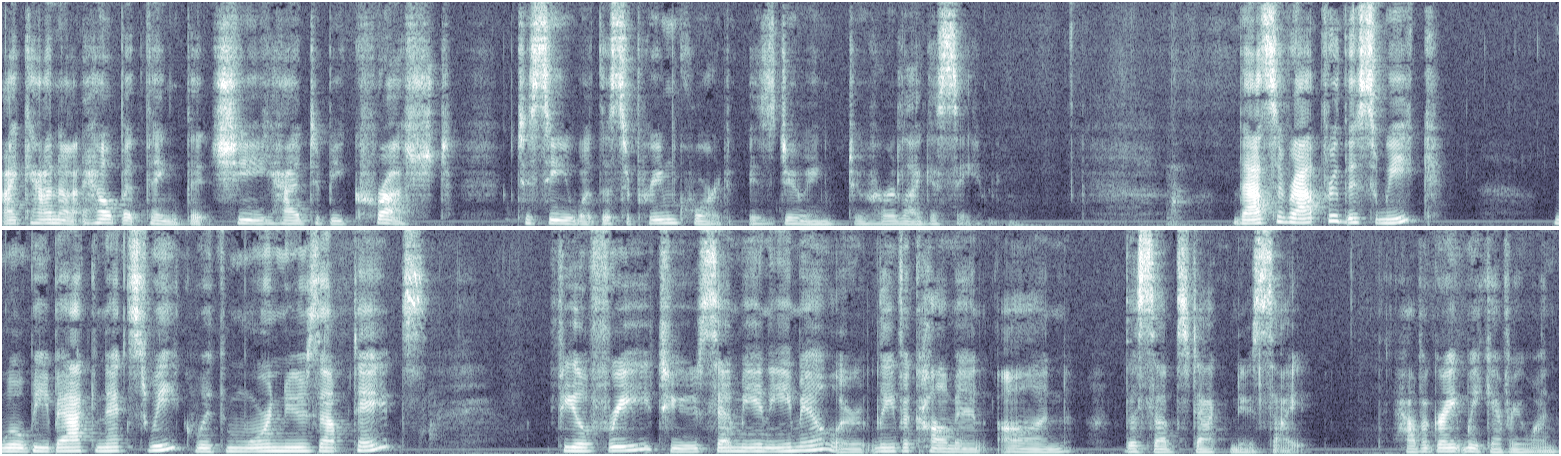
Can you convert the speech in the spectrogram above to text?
I cannot help but think that she had to be crushed to see what the Supreme Court is doing to her legacy. That's a wrap for this week. We'll be back next week with more news updates. Feel free to send me an email or leave a comment on the Substack news site. Have a great week, everyone.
